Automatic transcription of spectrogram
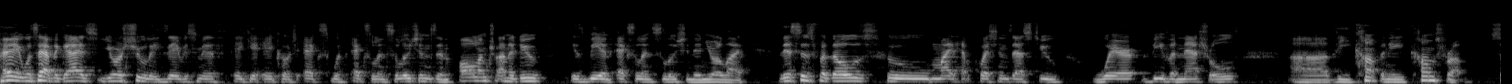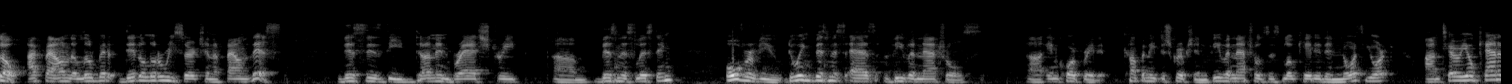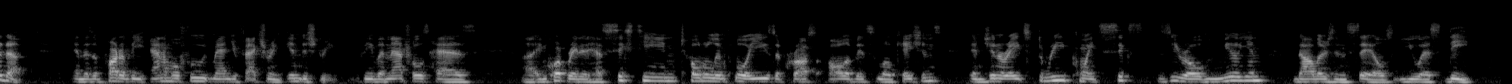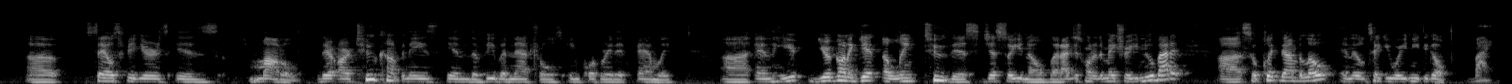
Hey, what's happening, guys? Yours truly, Xavier Smith, aka Coach X with Excellent Solutions. And all I'm trying to do is be an excellent solution in your life. This is for those who might have questions as to where Viva Naturals, uh, the company, comes from. So I found a little bit, did a little research, and I found this. This is the Dun and Bradstreet um, business listing overview. Doing business as Viva Naturals uh, Incorporated. Company description: Viva Naturals is located in North York, Ontario, Canada, and is a part of the animal food manufacturing industry. Viva Naturals has uh, Incorporated has 16 total employees across all of its locations and generates 3.60 million dollars in sales USD. Uh, sales figures is modeled. There are two companies in the Viva Naturals Incorporated family. Uh, and here you're going to get a link to this just so you know, but I just wanted to make sure you knew about it. Uh, so click down below and it'll take you where you need to go. Bye.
